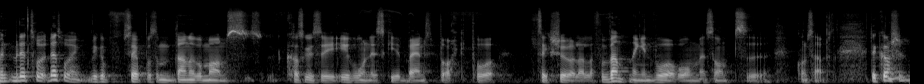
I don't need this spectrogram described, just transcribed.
men, men det, tror, det, tror, jeg vi kan se på som denne romanens hva skal vi si, ironiske beinspark på seg sjøl, eller forventningen vår om et sånt uh, konsept. Det er kanskje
